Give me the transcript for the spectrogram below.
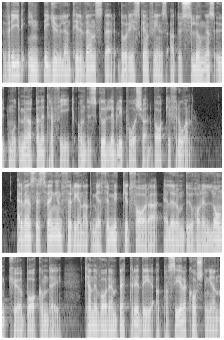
Vrid inte hjulen till vänster då risken finns att du slungas ut mot mötande trafik om du skulle bli påkörd bakifrån. Är vänstersvängen förenad med för mycket fara eller om du har en lång kö bakom dig kan det vara en bättre idé att passera korsningen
